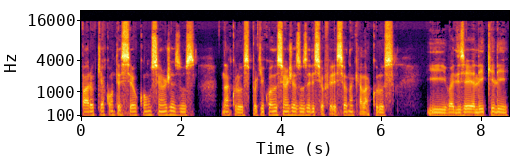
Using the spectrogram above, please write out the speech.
para o que aconteceu com o Senhor Jesus na cruz, porque quando o Senhor Jesus ele se ofereceu naquela cruz e vai dizer ali que ele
